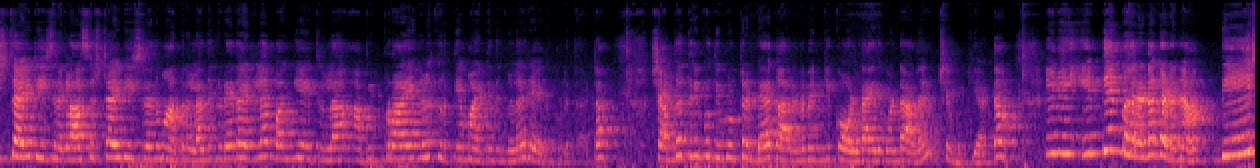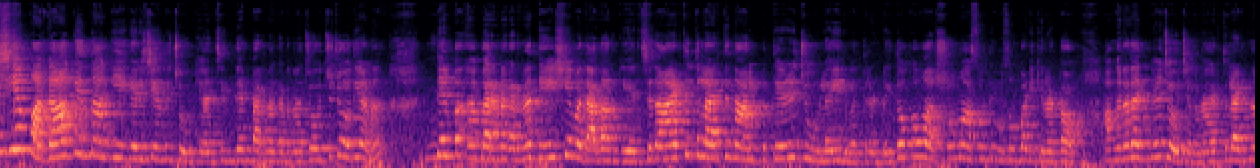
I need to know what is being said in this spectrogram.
ഇഷ്ടമായ ടീച്ചറെ ക്ലാസ് ഇഷ്ടമായ ടീച്ചർ എന്ന് മാത്രമല്ല നിങ്ങളുടേതായിട്ടുള്ള ഭംഗിയായിട്ടുള്ള അഭിപ്രായങ്ങൾ കൃത്യമായിട്ട് നിങ്ങൾ രേഖപ്പെടുത്തുക കേട്ടോ. ശബ്ദത്തിന് ബുദ്ധിമുട്ടുണ്ട്. കാരണം എനിക്ക് കോൾഡ് ആയതുകൊണ്ടാണ് ക്ഷമിക്കുക കേട്ടോ ഇനി ഇന്ത്യൻ ഭരണഘടന ദേശീയ പതാക എന്ന് അംഗീകരിച്ചെന്ന് ചോദിക്കാം. ഇന്ത്യൻ ഭരണഘടന ചോദിച്ച ചോദ്യമാണ് ഇന്ത്യൻ ഭരണഘടന ദേശീയ പതാക അംഗീകരിച്ചത് ആയിരത്തി തൊള്ളായിരത്തി നാൽപ്പത്തി ഏഴ് ജൂലൈ ഇരുപത്തിരണ്ട്. ഇതൊക്കെ വർഷവും മാസവും ദിവസവും പഠിക്കണം കേട്ടോ. അങ്ങനെ തന്നെ ചോദിച്ചേക്കണം. ആയിരത്തി തൊള്ളായിരത്തി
